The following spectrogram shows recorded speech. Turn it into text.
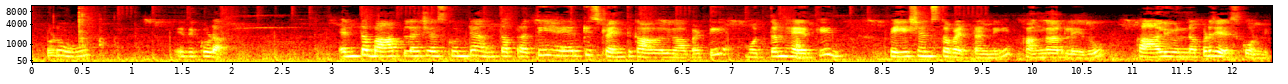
ఇప్పుడు ఇది కూడా ఎంత బాగా అప్లై చేసుకుంటే అంత ప్రతి హెయిర్కి స్ట్రెంగ్త్ కావాలి కాబట్టి మొత్తం హెయిర్కి పేషెన్స్తో పెట్టండి. కంగారు లేదు. ఖాళీ ఉన్నప్పుడు చేసుకోండి.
